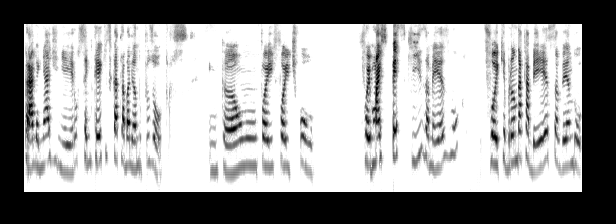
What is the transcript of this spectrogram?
para ganhar dinheiro sem ter que ficar trabalhando para os outros então foi, foi tipo, foi mais pesquisa mesmo, foi quebrando a cabeça, vendo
